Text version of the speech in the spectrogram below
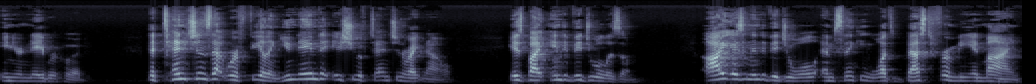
in your neighborhood, the tensions that we're feeling, you name the issue of tension right now, is by individualism. I, as an individual, am thinking what's best for me and mine.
